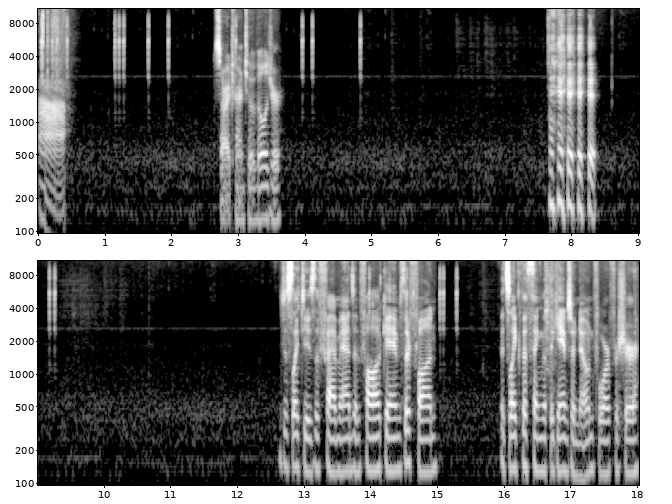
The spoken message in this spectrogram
Ah. Sorry, I turned into a villager. Just like to use the Fat Mans in Fallout games. They're fun. It's like the thing that the games are known for, for sure.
